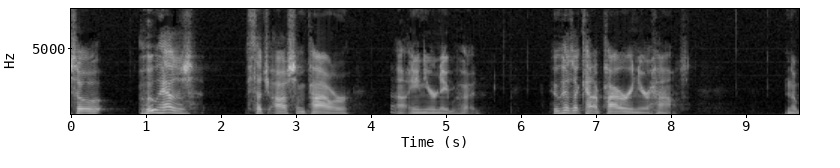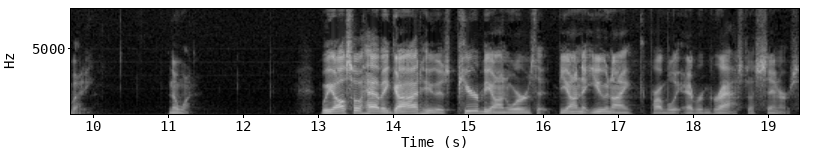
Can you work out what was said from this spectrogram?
So, who has such awesome power uh, in your neighborhood? Who has that kind of power in your house? Nobody. No one. We also have a God who is pure beyond words that beyond that you and I could probably ever grasp as sinners.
